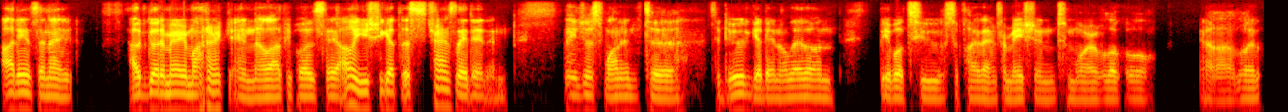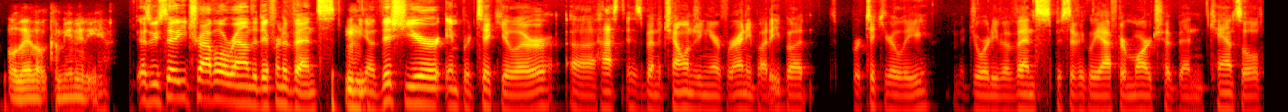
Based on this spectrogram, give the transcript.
audience, and I I would go to Merrie Monarch, and a lot of people would say, "Oh, you should get this translated," and they just wanted to to do it, get in Olelo, and be able to supply that information to more of local uh, Olelo community as we say, you travel around to different events. Mm-hmm. You know, this year in particular uh, has has been a challenging year for anybody, but particularly majority of events, specifically after March, have been canceled.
